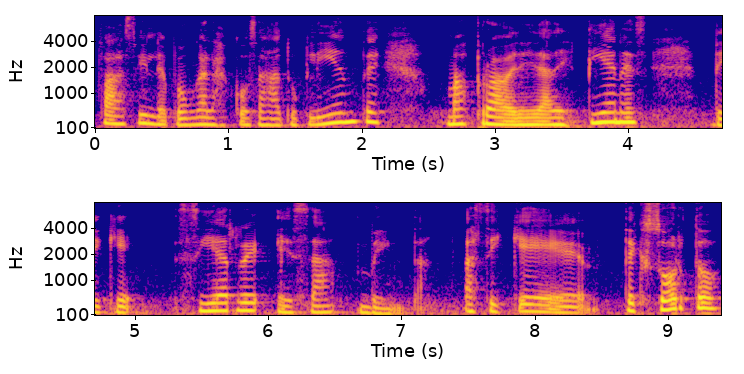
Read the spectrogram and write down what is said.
fácil le pongas las cosas a tu cliente, más probabilidades tienes de que cierre esa venta. Así que te exhorto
